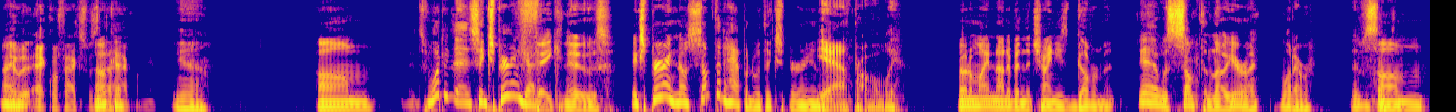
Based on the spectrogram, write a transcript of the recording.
I- Yeah, but Equifax was the hack one. Yeah. Um, it's, what did it's Experian got? Fake news. Experian. No, something happened with Experian. Yeah, probably. But it might not have been the Chinese government. Yeah, it was something though. You're right. Whatever. It was something. Um,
